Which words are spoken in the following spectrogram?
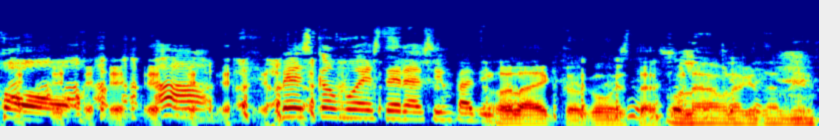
Oh. Ah, ¿Ves cómo este era el simpático? Hola Héctor, ¿cómo estás? Hola, hola, ¿qué tal? Bien.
